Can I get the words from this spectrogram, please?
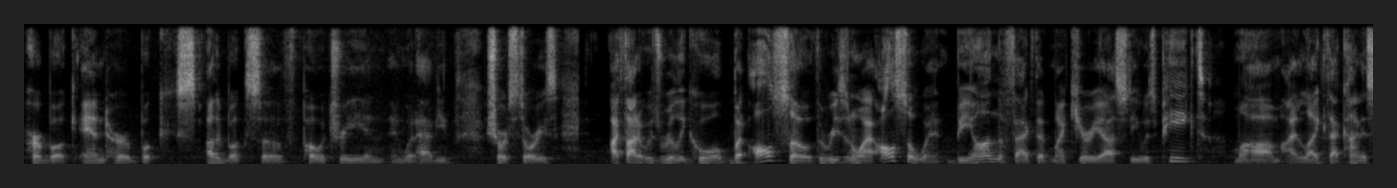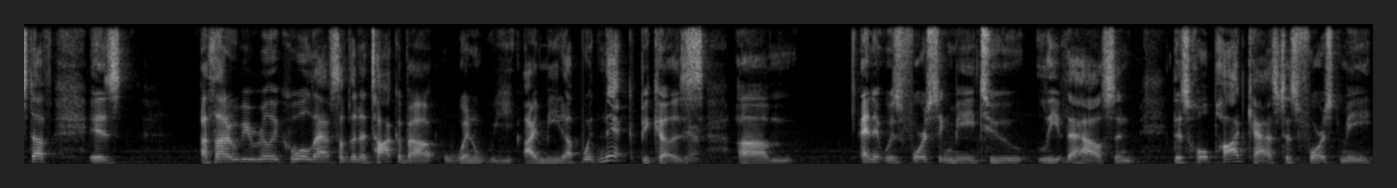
her book and her books, other books of poetry and, and what have you, short stories. I thought it was really cool, but also the reason why I also went beyond the fact that my curiosity was piqued, um, I like that kind of stuff, is I thought it would be really cool to have something to talk about when we I meet up with Nick because um, and it was forcing me to leave the house and this whole podcast has forced me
